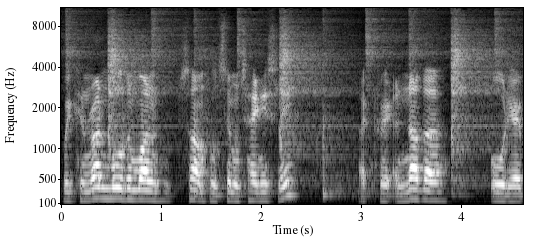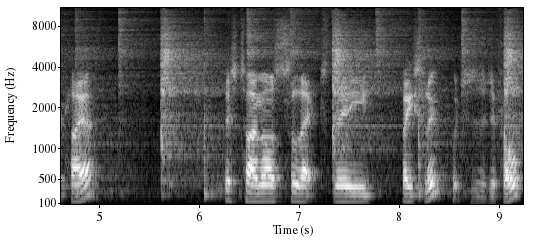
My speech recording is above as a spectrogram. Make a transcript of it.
We can run more than one sample simultaneously. I create another audio player. This time I'll select the bass loop, which is the default,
